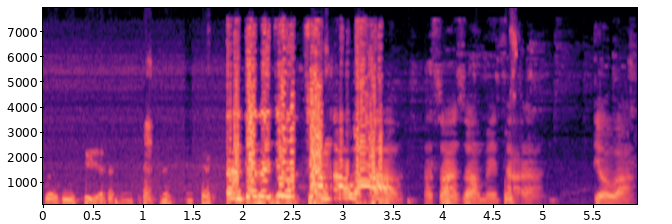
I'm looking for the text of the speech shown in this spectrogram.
射出去了，但，刚才就讲了好不好？啊，算了算了，没差了，丢吧。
